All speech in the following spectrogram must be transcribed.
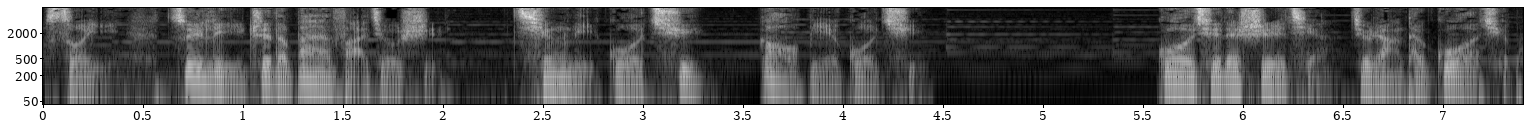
所以，最理智的办法就是清理过去，告别过去。过去的事情就让它过去吧。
